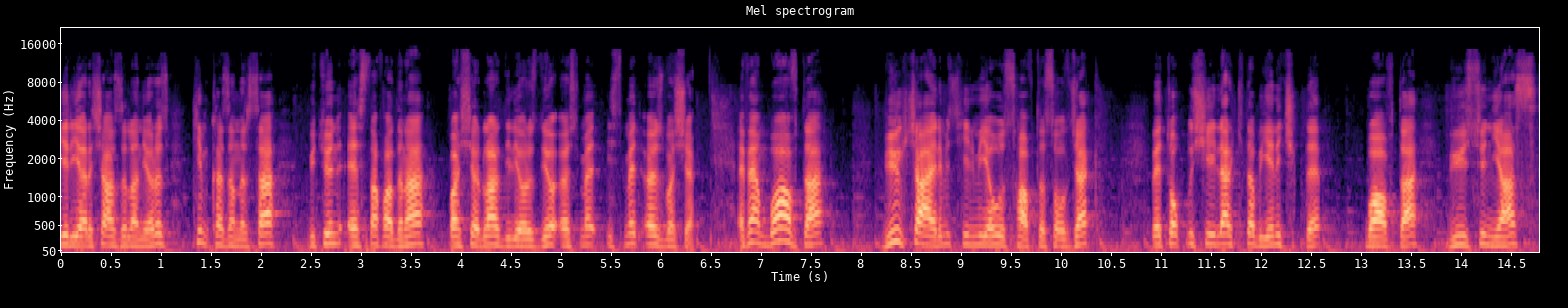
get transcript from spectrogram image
bir yarışa hazırlanıyoruz. Kim kazanırsa bütün esnaf adına başarılar diliyoruz diyor İsmet Özbaşı. Efendim bu hafta büyük şairimiz Hilmi Yavuz haftası olacak ve toplu şiirler kitabı yeni çıktı bu hafta. Büyüsün yaz.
